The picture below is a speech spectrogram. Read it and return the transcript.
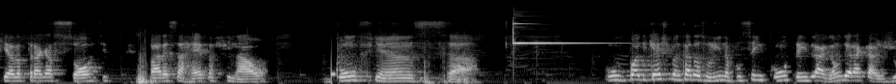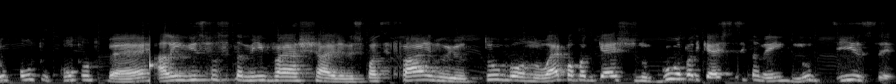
que ela traga sorte para essa reta final. Confiança. O podcast Bancada Azulina você encontra em dragãodearacaju.com.br. Além disso, você também vai achar ele no Spotify, no YouTube, ou no Apple Podcasts, no Google Podcasts e também no Deezer.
